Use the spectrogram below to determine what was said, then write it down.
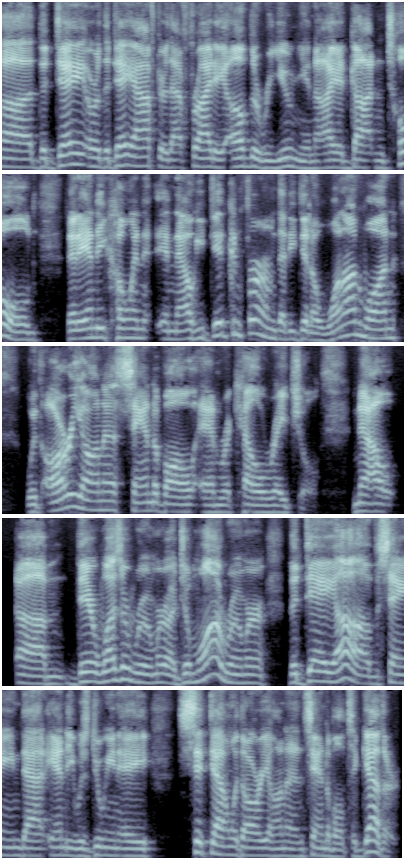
uh, the day or the day after that Friday of the reunion, I had gotten told that Andy Cohen, and now he did confirm that he did a one on one with Ariana Sandoval and Raquel Rachel. Now, um, there was a rumor, a DeuxMoi rumor, the day of saying that Andy was doing a sit down with Ariana and Sandoval together.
